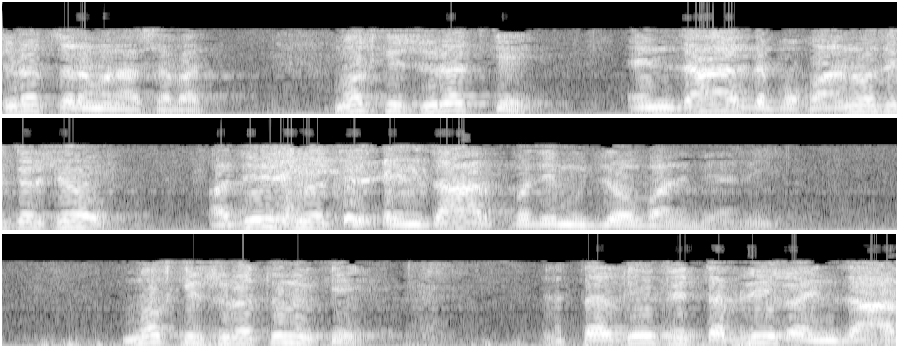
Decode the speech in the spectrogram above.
صورت سره مناسبت مخکې صورت کې انذار د پخوانو ذکر شو ا دې صورت کې انذار په دې مجرم باندې بیانې مخکې صورتونو کې ترغیب تبلیغ او انذار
